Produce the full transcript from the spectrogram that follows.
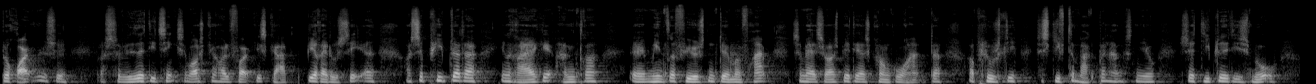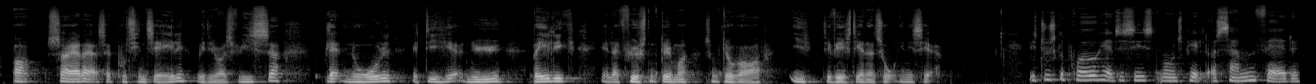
berømmelse og så videre, de ting, som også kan holde folk i skak, bliver reduceret. Og så pipler der en række andre øh, mindre fyrstendømmer frem, som altså også bliver deres konkurrenter. Og pludselig så skifter magtbalancen jo, så de bliver de små. Og så er der altså et potentiale, vil det også vise sig, blandt nogle af de her nye balik eller fyrstendømmer, som dukker op i det vestlige Anatolien især. Hvis du skal prøve her til sidst, Måns Pelt, at sammenfatte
